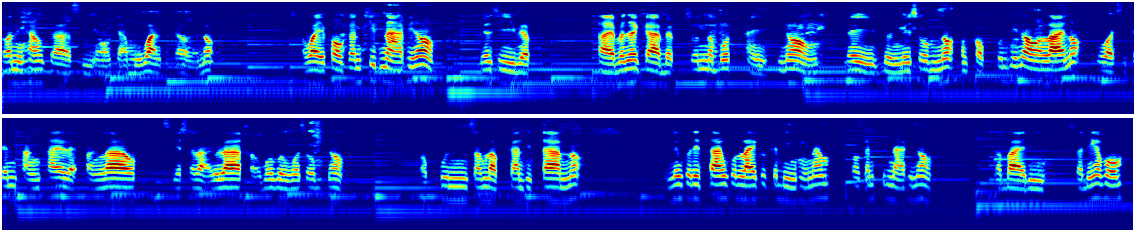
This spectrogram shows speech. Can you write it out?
ตอนนี้เฮาก็สิออกจากหมู่บ้านเขาเจ้าแล้วเนาะเอาไว้พอกันคลิปหน้าพี่น้องเดี๋ยวสิแบบ ถ่ายบรรยากาศแบบชนบทให้พี่น้องได้เบิ่งได้ชมเนาะขอบคุณพี่น้องหลายเนาะบ่ว่าสิเป็นฝั่งไทยและฝั่งลาวเสียสละเวลาเขามาเบิ่งมาชมเนาะขอบคุณสำหรับการติดตามเนาะอย่าลืมกดติดตามกดไลค์กดกระดิ่งให้นำพอกันคลิปหน้าพี่น้องสบายดี สวัสดีครับผม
